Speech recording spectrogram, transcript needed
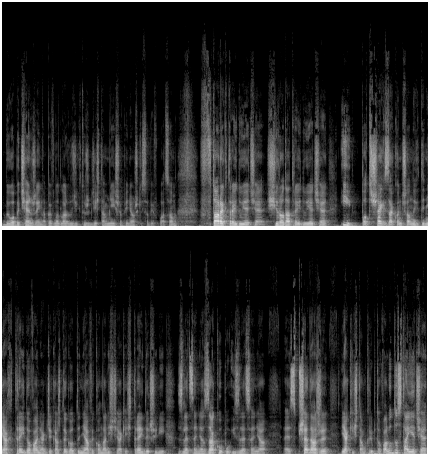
byłoby ciężej na pewno dla ludzi, którzy gdzieś tam mniejsze pieniążki sobie wpłacą. Wtorek tradujecie, środa tradujecie i po trzech zakończonych dniach tradowania, gdzie każdego dnia wykonaliście jakieś trady, czyli zlecenia zakupu i zlecenia e, sprzedaży jakichś tam kryptowalut, dostajecie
